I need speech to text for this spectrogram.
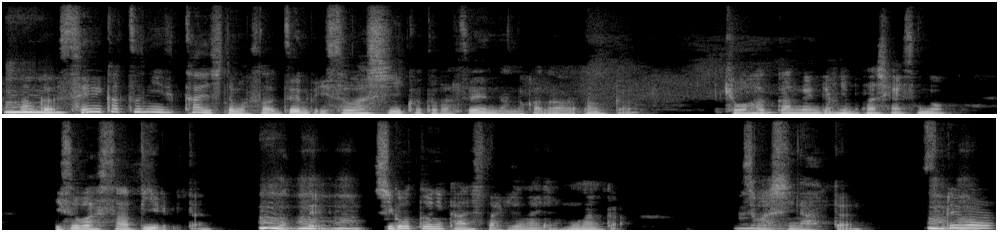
うんなんか生活に関してもさ、全部忙しいことが善なのかな？なんか、脅迫観念的にも確かにその、忙しさアピールみたいな。だって仕事に関してだけじゃないじゃん。もうなんか、忙しいな、みたいな。うんそれは、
